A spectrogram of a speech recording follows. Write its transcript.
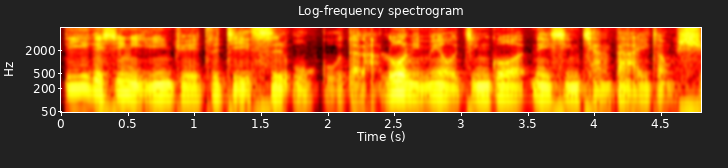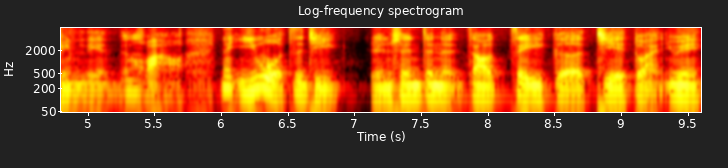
第一个心里一定觉得自己是无辜的啦。如果你没有经过内心强大一种训练的话哦，那以我自己。人生真的到这一个阶段，因为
